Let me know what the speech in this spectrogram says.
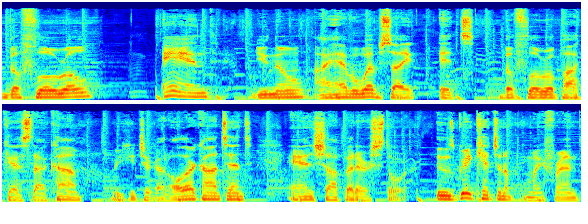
the Flow Roll. And you know, I have a website. It's theflowrollpodcast.com where you can check out all our content and shop at our store. It was great catching up with my friend.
